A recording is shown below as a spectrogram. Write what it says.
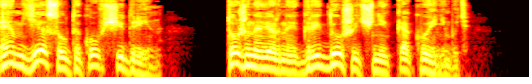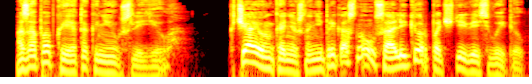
М.Е. Салтыков-Щедрин. Тоже, наверное, грядушечник какой-нибудь. А за папкой я так и не уследил. К чаю он, конечно, не прикоснулся, а ликер почти весь выпил.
